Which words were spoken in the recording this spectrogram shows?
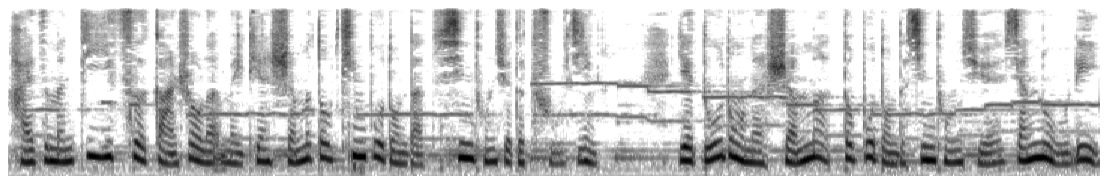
孩子们第一次感受了每天什么都听不懂的新同学的处境，也读懂了什么都不懂的新同学想努力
